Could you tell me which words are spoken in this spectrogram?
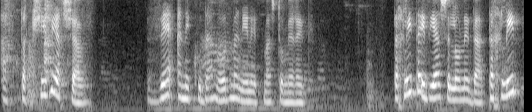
אז תקשיבי עכשיו, זה הנקודה המאוד מעניינת, מה שאת אומרת. תכלית הידיעה שלא נדע. תכלית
